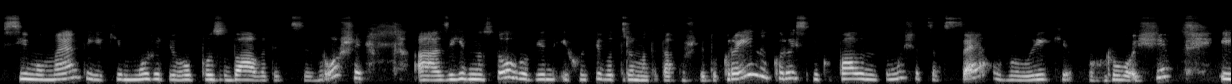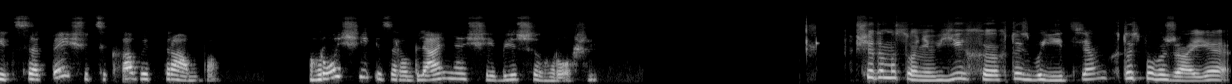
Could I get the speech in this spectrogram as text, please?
всі моменти, які можуть його позбавити цих грошей. А згідно з того, він і хотів отримати також від України корисні копалини, тому що це все великі гроші, і це те, що цікавить Трампа. Гроші і заробляння ще більше грошей. Щодо масонів, їх е, хтось боїться, хтось поважає.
